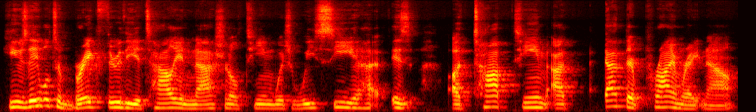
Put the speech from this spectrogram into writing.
He was able to break through the Italian national team, which we see ha- is a top team at at their prime right now.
